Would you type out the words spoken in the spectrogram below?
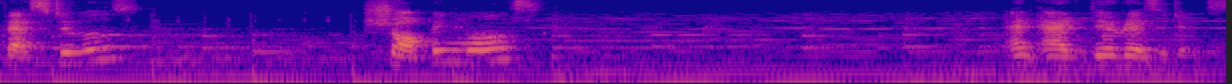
festivals, shopping malls, and at their residence.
